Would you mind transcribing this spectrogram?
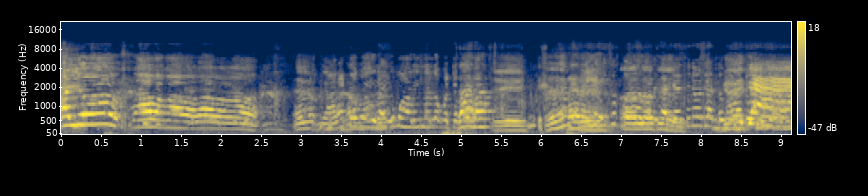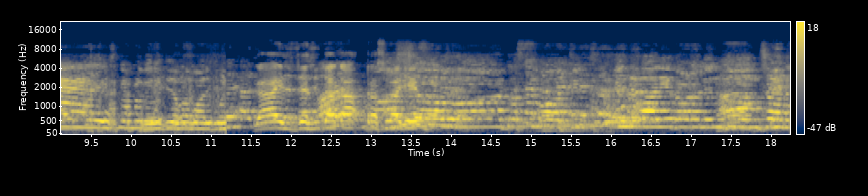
അയ്യോ! വാ വാ വാ വാ വാ ഗായ്സ് ജസിതാത്ത ഡ്രസ് വാങ്ങി ഡ്രസ് എന്റെ ഭാര്യയെ കാണാൻ എന്ത് മഞ്ചാണ്?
